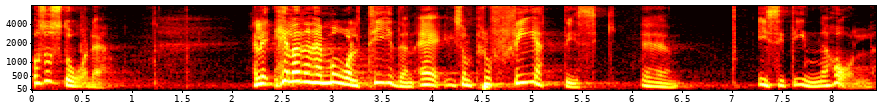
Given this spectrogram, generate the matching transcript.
Och så står det, eller hela den här måltiden är liksom profetisk eh, i sitt innehåll.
